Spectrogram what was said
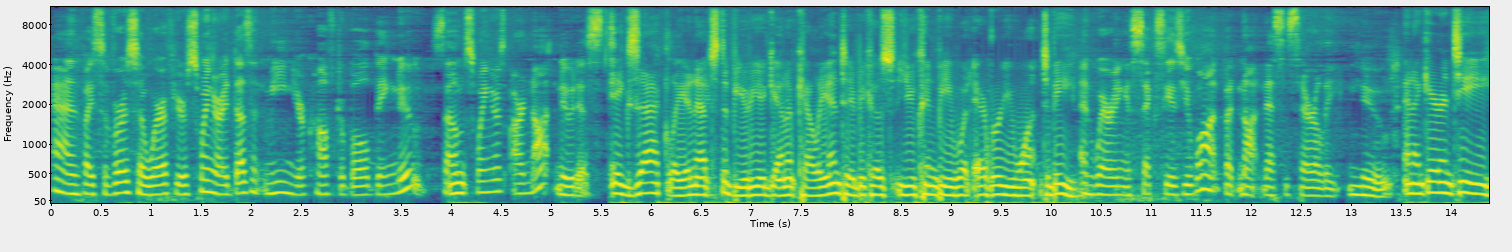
And vice versa, where if you're a swinger, it doesn't mean you're comfortable being nude. Some swingers are not nudists Exactly, and that's the beauty again of Caliente because you can be whatever you want to be. and wearing as sexy as you want, but not necessarily nude. And I guarantee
